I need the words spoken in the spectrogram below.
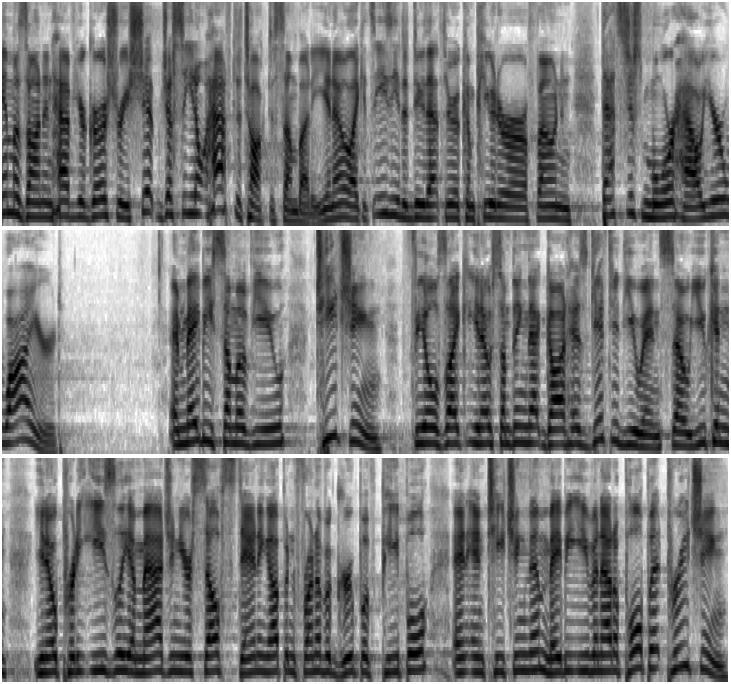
Amazon and have your groceries shipped just so you don't have to talk to somebody. You know, like it's easy to do that through a computer or a phone, and that's just more how you're wired. And maybe some of you teaching feels like, you know, something that God has gifted you in. So you can, you know, pretty easily imagine yourself standing up in front of a group of people and, and teaching them, maybe even at a pulpit preaching.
